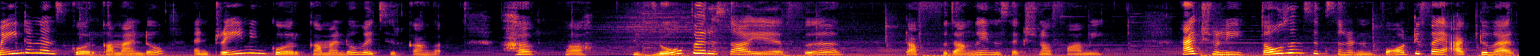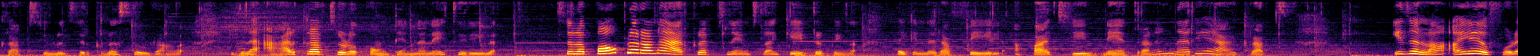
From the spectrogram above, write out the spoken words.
மெயின்டெனன்ஸ்க்கு ஒரு கமாண்டோ அண்ட் ட்ரைனிங்க்கு ஒரு கமாண்டோ வச்சுருக்காங்க. ஹப்பா இவ்வளோ பெருசாக ஐஏஎஃப் டஃப் தாங்க இந்த section of army actually thousand six hundred and forty five active aircrafts units இருக்குன்னு சொல்கிறாங்க இதில் ஏர்கிராஃப்ட்ஸோட கவுண்ட் என்னன்னே தெரியல. சில பாப்புலரான ஏர்கிராஃப்ட்ஸ் நேம்ஸ்லாம் கேட்டிருப்பீங்க. லைக் இந்த ரஃபேல் அப்பாச்சி நேத்ரான்னு நிறைய ஏர்கிராஃப்ட்ஸ் இதெல்லாம் ஐஏஎஃபோட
